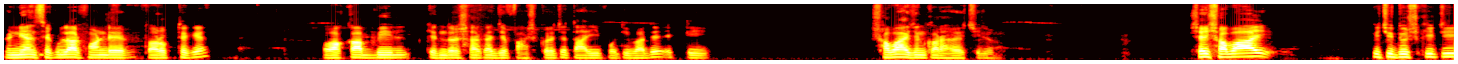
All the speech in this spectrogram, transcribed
ইন্ডিয়ান সেকুলার ফান্ডের তরফ থেকে ওয়াকাব বিল কেন্দ্র সরকার যে পাশ করেছে তারই প্রতিবাদে একটি সভা আয়োজন করা হয়েছিল। সেই সভায় কিছু দুষ্কৃতী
